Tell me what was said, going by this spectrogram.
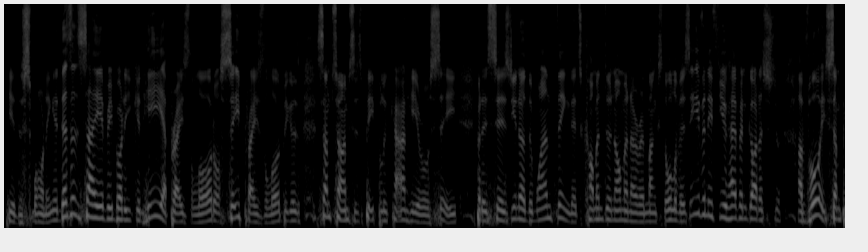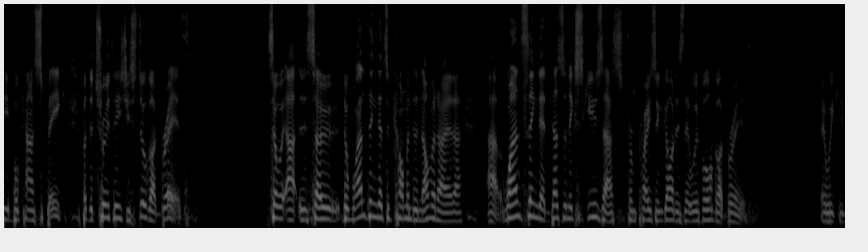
here this morning. It doesn't say everybody can hear praise the Lord or see praise the Lord, because sometimes there's people who can't hear or see. But it says, you know, the one thing that's common denominator amongst all of us, even if you haven't got a, a voice, some people can't speak, but the truth is you still got breath. So, uh, so the one thing that's a common denominator, uh, one thing that doesn't excuse us from praising God is that we've all got breath. And we could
